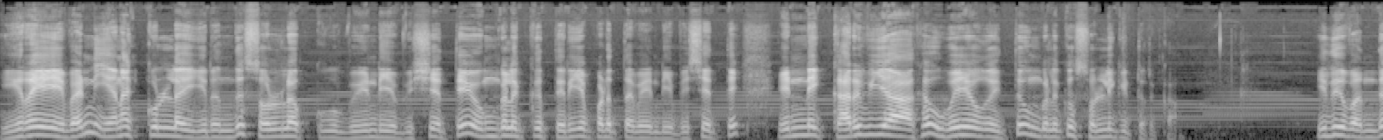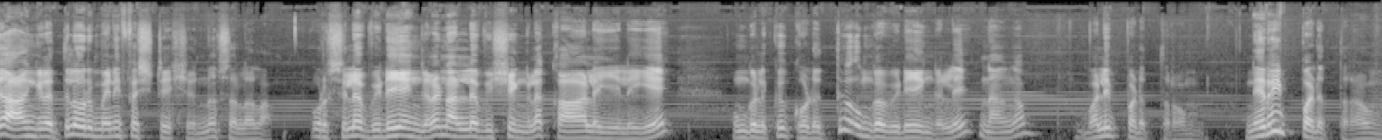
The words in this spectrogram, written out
இறைவன் எனக்குள்ளே இருந்து சொல்ல வேண்டிய விஷயத்தை உங்களுக்கு தெரியப்படுத்த வேண்டிய விஷயத்தை என்னை கருவியாக உபயோகித்து உங்களுக்கு சொல்லிக்கிட்டு இருக்கான். இது வந்து ஆங்கிலத்தில் ஒரு மேனிஃபெஸ்டேஷன்னு சொல்லலாம். ஒரு சில விடயங்களை நல்ல விஷயங்களை காலையிலேயே உங்களுக்கு கொடுத்து உங்கள் விடயங்களை நாங்கள் வழிப்படுத்துகிறோம் நெறிப்படுத்துகிறோம்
